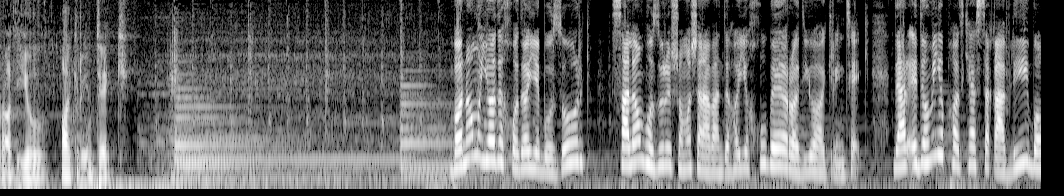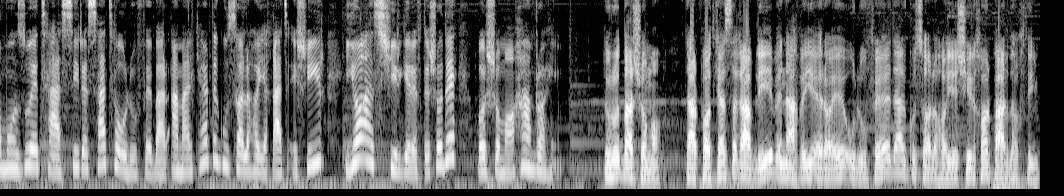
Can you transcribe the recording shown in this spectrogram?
رادیو آگرین تک با نام و یاد خدای بزرگ سلام حضور شما شنونده های خوب رادیو آگرین تک در ادامه پادکست قبلی با موضوع تاثیر سطح علوفه بر عملکرد گوساله های قطع شیر یا از شیر گرفته شده با شما همراهیم. درود بر شما. در پادکست قبلی به نحوه ارائه علوفه در گوساله های شیرخوار پرداختیم.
